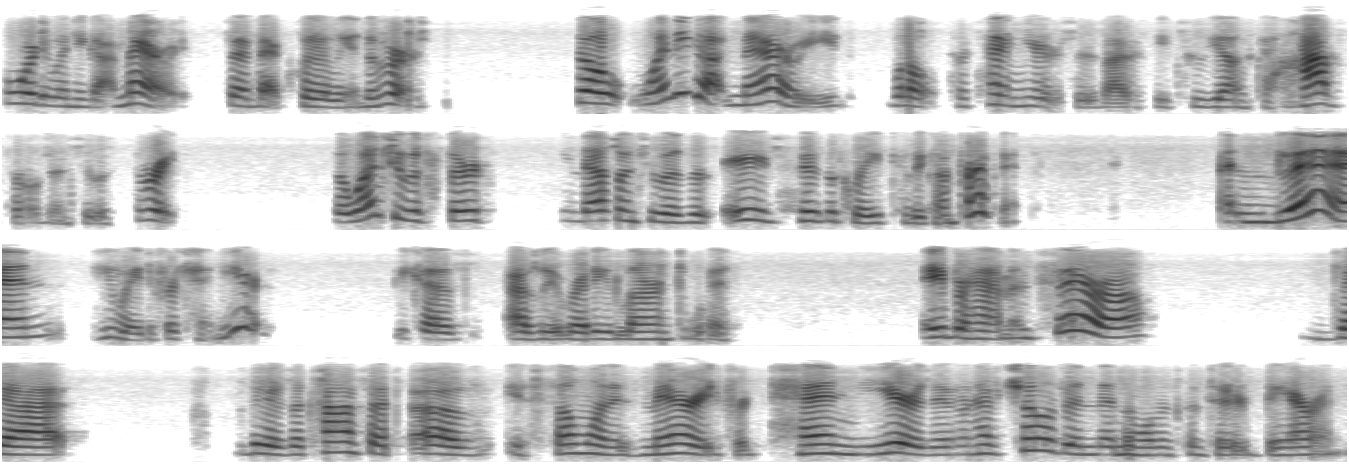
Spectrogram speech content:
40 when he got married. Said that clearly in the verse. So when he got married, well, for 10 years, she was obviously too young to have children. She was three. So when she was 13, that's when she was of age physically to become pregnant. And then he waited for 10 years because, as we already learned with Abraham and Sarah, that there's a concept of if someone is married for 10 years, they don't have children, then the woman's considered barren.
